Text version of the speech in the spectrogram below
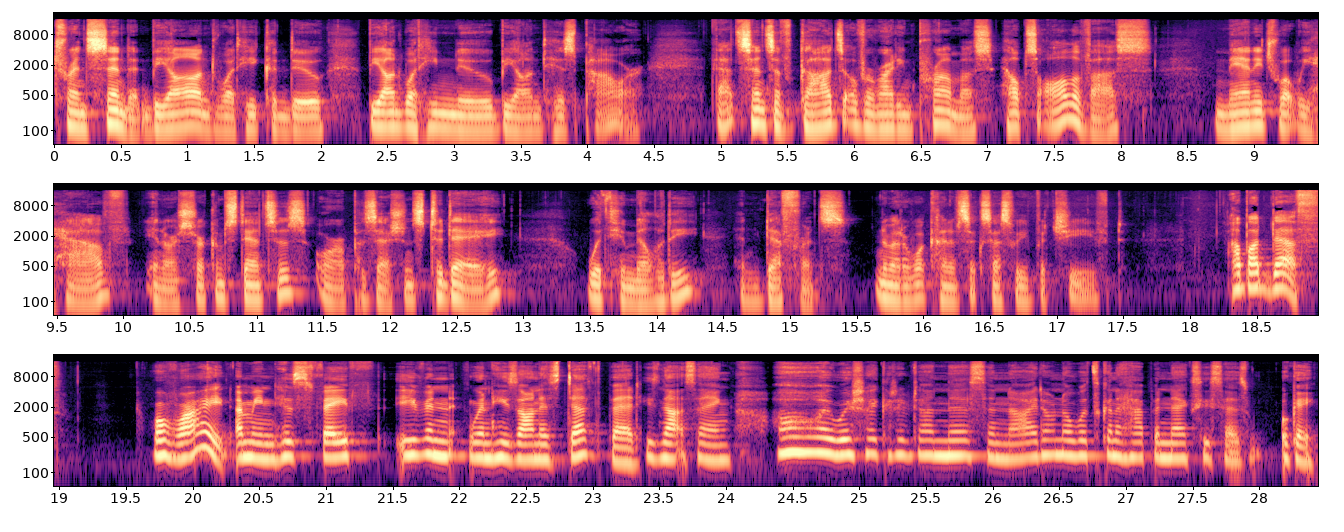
transcendent, beyond what he could do, beyond what he knew, beyond his power. That sense of God's overriding promise helps all of us manage what we have in our circumstances or our possessions today with humility and deference, no matter what kind of success we've achieved. How about death? Well, right. I mean, his faith, even when he's on his deathbed, he's not saying, Oh, I wish I could have done this and I don't know what's going to happen next. He says, Okay,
